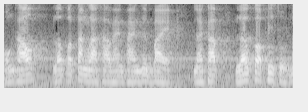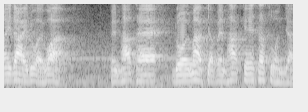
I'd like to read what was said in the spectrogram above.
ของเขา แล้วก็ตั้งราคาแพงๆขึ้นไปนะครับ แล้วก็พิสูจน์ไม่ได้ด้วยว่า เป็นพระแท้โดยมากจะเป็นพระเก๊ซะส่วนใหญ่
